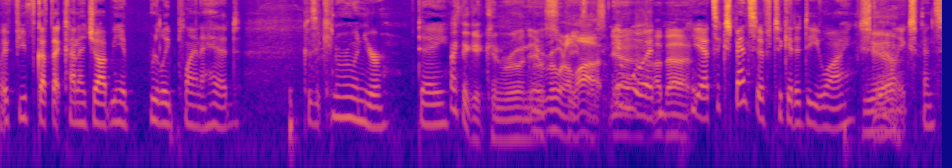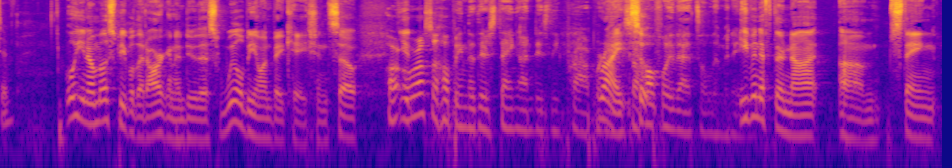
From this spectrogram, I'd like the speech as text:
Yeah. if you've got that kind of job, you need to really plan ahead because it can ruin your day. I think it can ruin It most ruin a lot. Yeah, it would. I bet. Yeah, it's expensive to get a DUI. Extremely Yeah. expensive. Well, you know, most people that are going to do this will be on vacation, so Or, you- we're also hoping that they're staying on Disney property. Right, So, so hopefully that's eliminated. even if they're not um, staying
